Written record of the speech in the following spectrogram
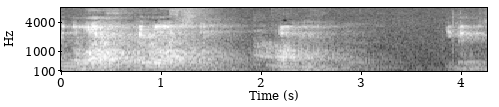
and the life everlasting. Amen. You may be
